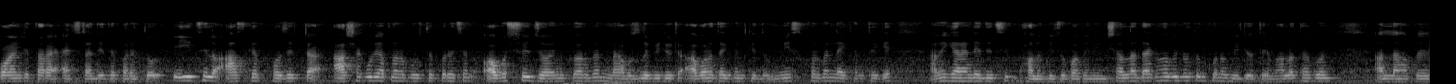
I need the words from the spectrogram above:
পয়েন্টে তারা এক্সট্রা দিতে পারে। তো এই ছিল আজকের প্রজেক্টটা আশা করি আপনারা বুঝতে পেরেছেন। অবশ্যই জয়েন করবেন। না বুঝলে ভিডিওটা আবারও দেখবেন, কিন্তু মিস করবেন না। এখান থেকে আমি গ্যারান্টি দিচ্ছি ভালো কিছু পাবেন। ইনশাল্লাহ দেখা হবে নতুন কোনো ভিডিওতে। ভালো থাকুন। আল্লাহ হাফেজ।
